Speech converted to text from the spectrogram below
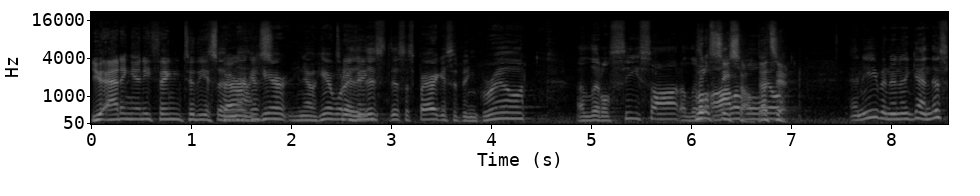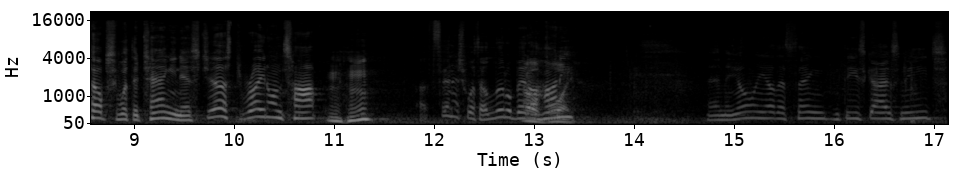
You adding anything to the asparagus? So here, you know, here what is this? This asparagus has been grilled, a little sea salt, a little, Little sea olive salt, oil, that's it. And even and again, this helps with the tanginess just right on top. Mm-hmm. Uh, finish with a little bit Oh, of honey, boy. and the only other thing these guys needs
